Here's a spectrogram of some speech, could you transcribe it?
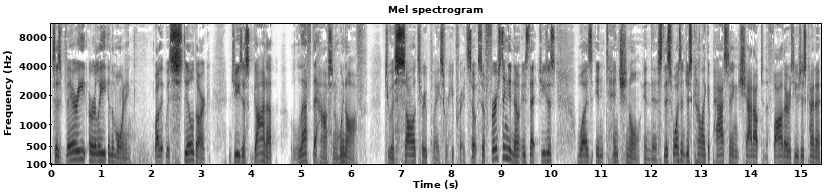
says very early in the morning, while it was still dark, Jesus got up, left the house and went off to a solitary place where he prayed. So, so first thing to note is that Jesus was intentional in this. This wasn't just kind of like a passing shout out to the Father as he was just kind of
